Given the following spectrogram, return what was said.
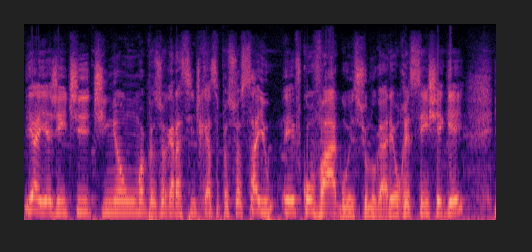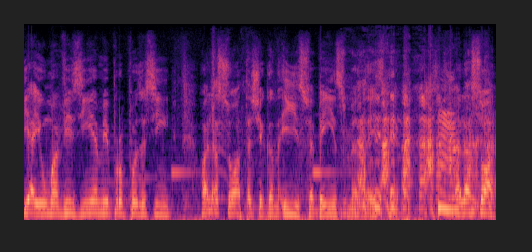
E aí a gente tinha uma pessoa que era síndica, essa pessoa saiu, e aí ficou vago esse lugar. Eu recém cheguei, e aí uma vizinha me propôs assim: olha só, tá chegando. Isso, é bem isso mesmo, é isso mesmo. olha só.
